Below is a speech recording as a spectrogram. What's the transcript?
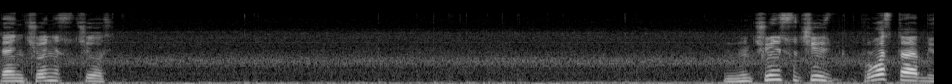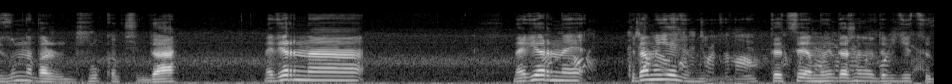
Да ничего не случилось. Ничего не случилось. Просто безумно вожу, как всегда. Наверное... Наверное... Куда мы едем? ТЦ, мы должны добиться,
